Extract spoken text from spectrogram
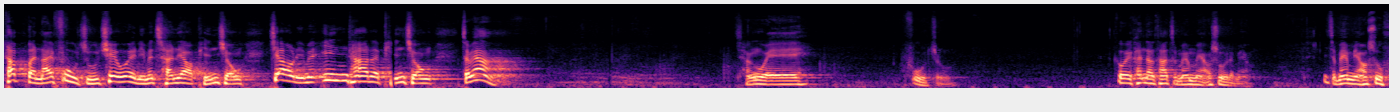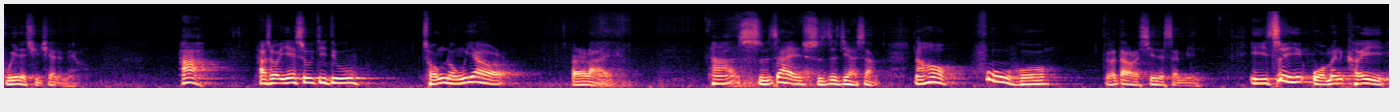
他本来富足，却为你们成了贫穷，叫你们因他的贫穷怎么样，成为富足。各位看到他怎么样描述了没有？你怎么样描述福音的曲线了没有？啊，他说耶稣基督从荣耀而来，他死在十字架上，然后复活，得到了新的生命。以至于我们可以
